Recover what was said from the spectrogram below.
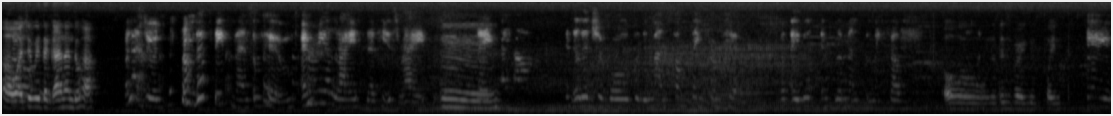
Oh, what you with daganan duha? Wala, Jude. From that statement of him, I realized that he is right. Like, Mm. I am ineligible to demand something from him that I don't implement to myself. Oh, that is a very good point. Okay,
